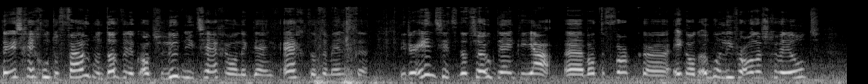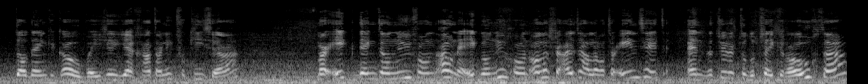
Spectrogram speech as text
er is geen goed of fout, want dat wil ik absoluut niet zeggen. Want ik denk echt dat de mensen die erin zitten, dat ze ook denken, ja, wat de fuck, eh, ik had ook wel liever anders gewild. Dat denk ik ook, weet je, jij gaat daar niet voor kiezen. Maar ik denk dan nu van, oh nee, ik wil nu gewoon alles eruit halen wat erin zit. En natuurlijk tot op zekere hoogte.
